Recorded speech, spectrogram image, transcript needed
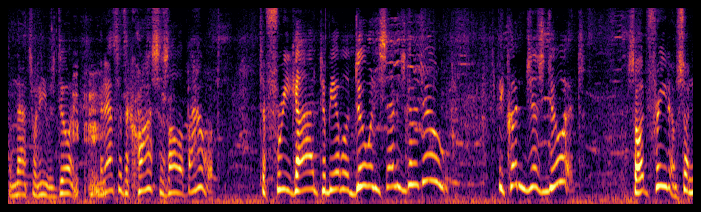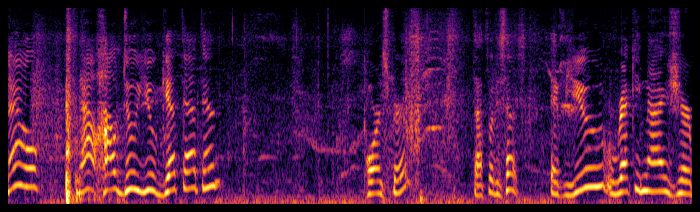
And that's what he was doing. And that's what the cross is all about. To free God to be able to do what he said he's going to do. He couldn't just do it. So it freed him. So now, now how do you get that then? Poor in spirit? That's what he says. If you recognize your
